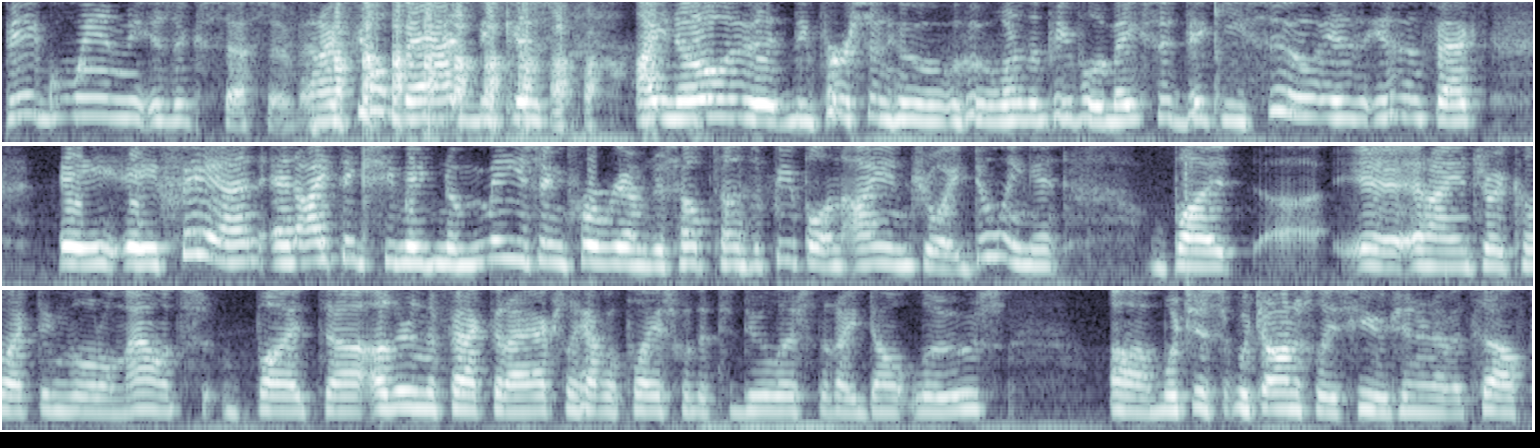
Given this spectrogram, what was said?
big win is excessive. And I feel bad because I know that the person who, who one of the people who makes it, Vicky Hsu, is is in fact a, a fan and I think she made an amazing program that has helped tons of people and I enjoy doing it. But uh, and I enjoy collecting the little mounts. But uh, other than the fact that I actually have a place with a to do list that I don't lose, um, which is which honestly is huge in and of itself.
